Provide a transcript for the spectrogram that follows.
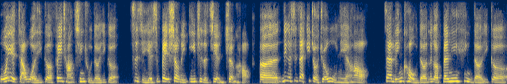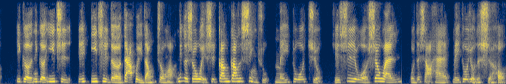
我也讲我一个非常清楚的一个自己也是被圣灵医治的见证。哈，呃，那个是在一九九五年哈，在林口的那个 Benny Hinn 的一个一个那个医治医医治的大会当中啊，那个时候我也是刚刚信主没多久，也是我生完我的小孩没多久的时候。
